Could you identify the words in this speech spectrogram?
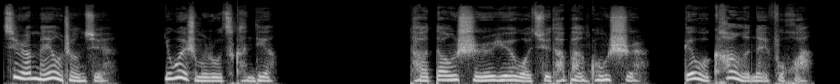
既然没有证据，你为什么如此肯定？他当时约我去他办公室，给我看了那幅画。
